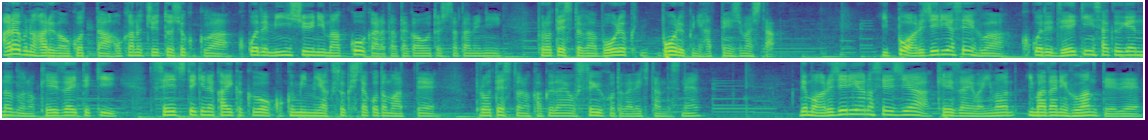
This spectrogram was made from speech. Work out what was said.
アラブの春が起こった他の中東諸国はここで民衆に真っ向から戦おうとしたためにプロテストが暴力暴力に発展しました。一方アルジェリア政府はここで税金削減などの経済的政治的な改革を国民に約束したこともあってプロテストの拡大を防ぐことができたんですね。でもアルジェリアの政治や経済はいまだに不安定で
